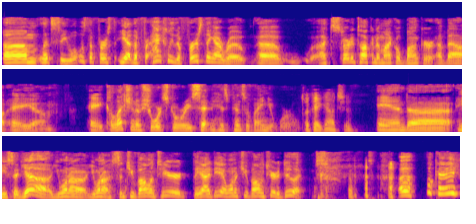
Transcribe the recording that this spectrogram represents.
Um, let's see. What was the first? Yeah, the actually the first thing I wrote, uh, I started talking to Michael Bunker about a um, a collection of short stories set in his Pennsylvania world. Okay, gotcha. And uh, he said, "Yeah, you wanna you wanna since you volunteered the idea, why don't you volunteer to do it?" uh, okay.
